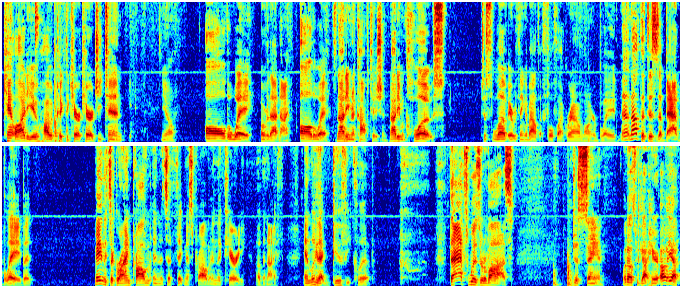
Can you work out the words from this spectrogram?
Can't lie to you, I would pick the Cara G10, you know, all the way over that knife. All the way. It's not even a competition. Not even close. Just love everything about that full flat ground, longer blade. Eh, not that this is a bad blade, but mainly it's a grind problem and it's a thickness problem in the carry of the knife. And look at that goofy clip. That's Wizard of Oz. I'm just saying. What else we got here? Oh, yeah.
